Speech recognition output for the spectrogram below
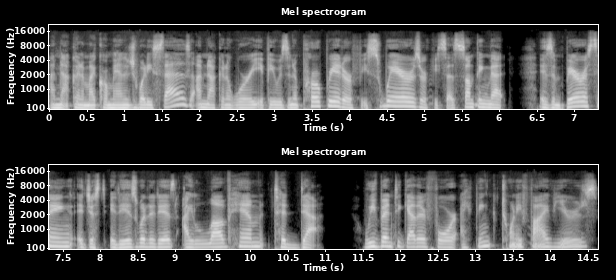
I'm not going to micromanage what he says. I'm not going to worry if he was inappropriate or if he swears or if he says something that is embarrassing. It just, it is what it is. I love him to death. We've been together for, I think, 25 years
